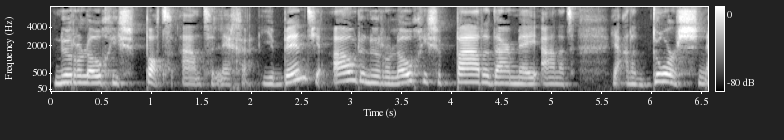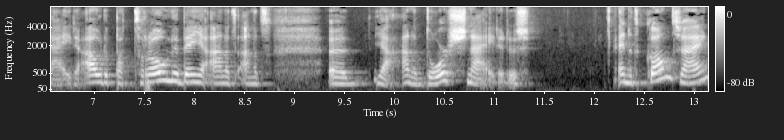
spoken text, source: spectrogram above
neurologisch pad aan te leggen. Je bent je oude neurologische paden daarmee aan het, ja, aan het doorsnijden. Oude patronen ben je aan het, aan het, uh, ja, aan het doorsnijden. Dus, en het kan zijn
